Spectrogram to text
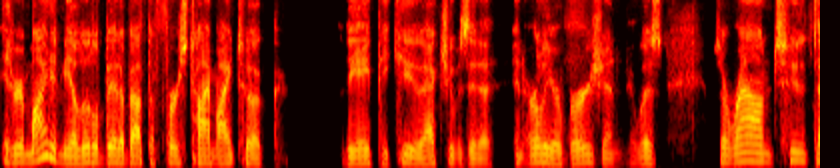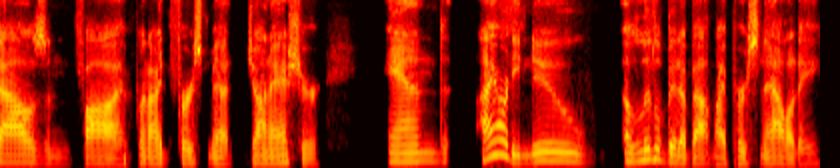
It reminded me a little bit about the first time I took the APQ. Actually, was it a, an earlier version. It was it was around 2005 when I'd first met John Asher, and I already knew a little bit about my personality,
